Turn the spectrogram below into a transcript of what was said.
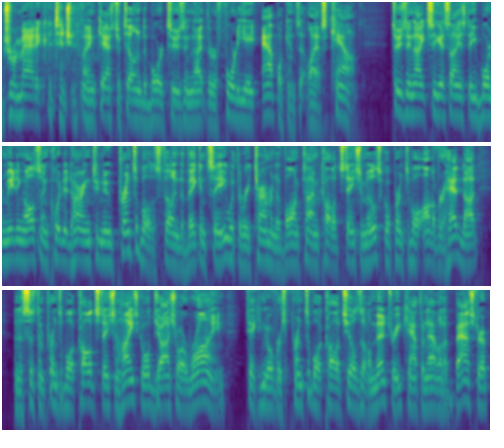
dramatic attention. And Lancaster telling the board Tuesday night there are 48 applicants at last count. Tuesday night CSISD board meeting also included hiring two new principals, filling the vacancy with the retirement of longtime College Station Middle School principal Oliver Hadnot and assistant principal at College Station High School Joshua Ryan, taking over as principal at College Hills Elementary, Catherine Allen of Bastrop,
